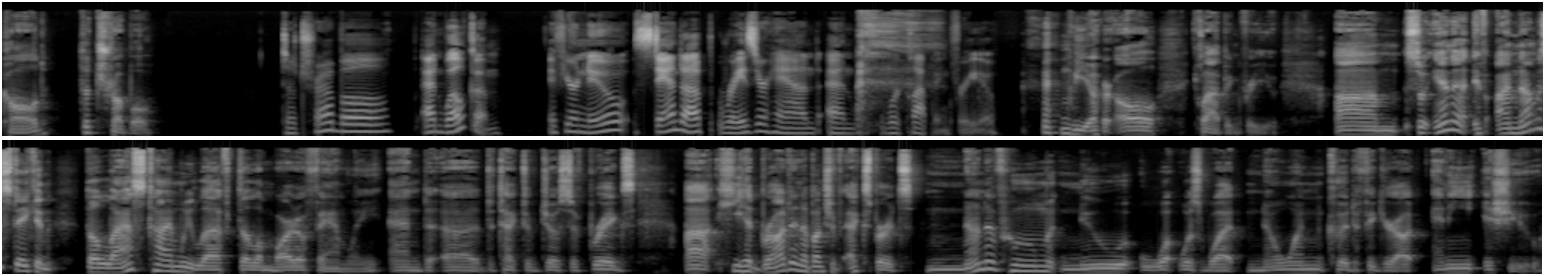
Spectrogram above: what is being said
called The Trouble. the trouble. And welcome. If you're new, stand up, raise your hand, and we're clapping for you. we are all clapping for you. Um, so, Anna, if I'm not mistaken, the last time we left the Lombardo family and uh, Detective Joseph Briggs, uh, he had brought in a bunch of experts, none of whom knew what was what. No one could figure out any issue,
